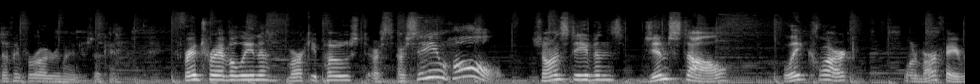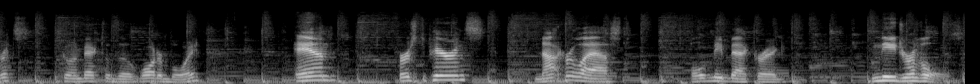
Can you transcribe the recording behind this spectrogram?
Nothing for Audrey Landers. Okay. Fred Travalena, Markie Post, Ars- Arsenio Hall, Sean Stevens, Jim Staahl, Blake Clark, one of our favorites, going back to the Water Boy, and first appearance, not her last. Hold me back, Greg. Nedra Volz.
